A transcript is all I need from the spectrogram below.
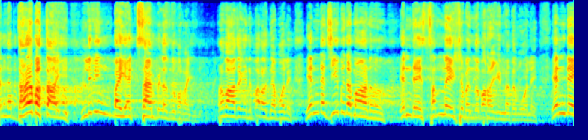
തന്നെ ദഴപത്തായി ലിവിങ് ബൈ എക്സാമ്പിൾ എന്ന് പറയുന്നു പ്രവാചകൻ പറഞ്ഞ പോലെ എന്റെ ജീവിതമാണ് എന്റെ സന്ദേശം എന്ന് പറയുന്നത് പോലെ എന്റെ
